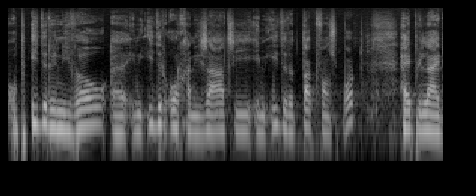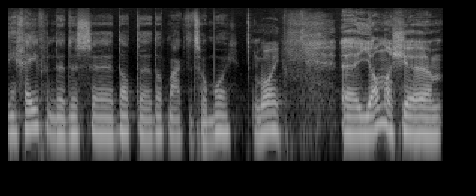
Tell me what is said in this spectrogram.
op iedere niveau, eh, in iedere organisatie, in iedere tak van sport, heb je leidinggevenden. Dus eh, dat, eh, dat maakt het zo mooi. Mooi. Jan, als je,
